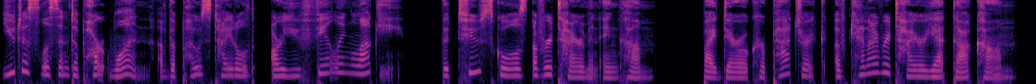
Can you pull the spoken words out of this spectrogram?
You just listened to part one of the post titled Are You Feeling Lucky? The Two Schools of Retirement Income by Darrow Kirkpatrick of CanIRetireYet.com.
